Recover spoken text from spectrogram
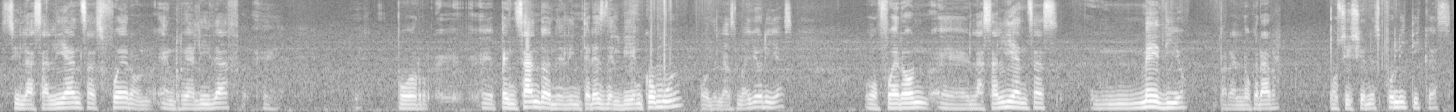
si las alianzas fueron en realidad eh, por eh, pensando en el interés del bien común o de las mayorías, o fueron eh, las alianzas un medio para lograr posiciones políticas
